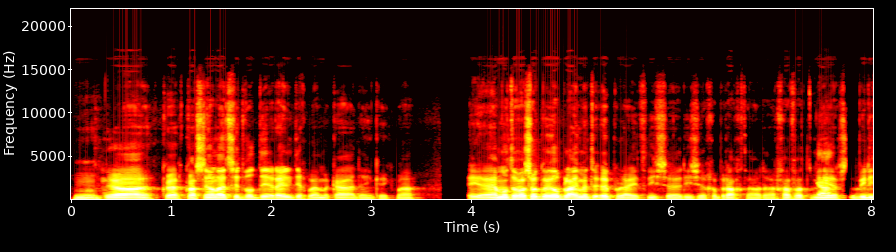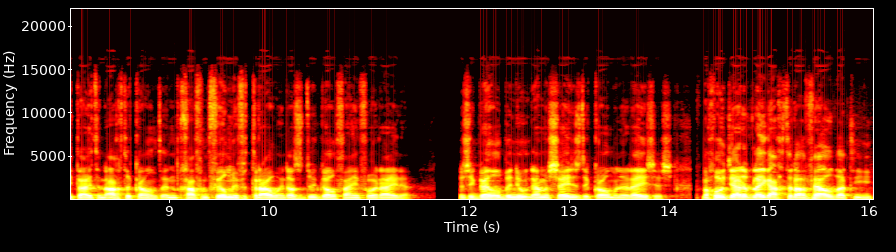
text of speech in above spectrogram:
Hm. Ja, qua, qua snelheid zit wel di- redelijk dicht bij elkaar, denk ik. Maar ja, Hamilton was ook wel heel blij met de upgrade die ze, die ze gebracht hadden. Hij gaf wat Ja. meer stabiliteit aan de achterkant en het gaf hem veel meer vertrouwen. En dat is natuurlijk wel fijn voor rijden. Dus ik ben wel benieuwd naar Mercedes de komende races. Maar goed, ja, dat bleek achteraf wel dat die,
